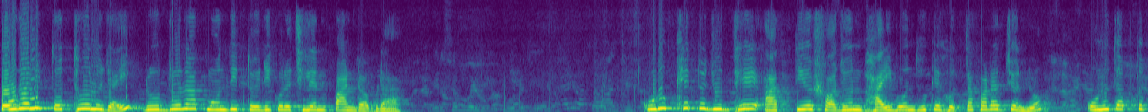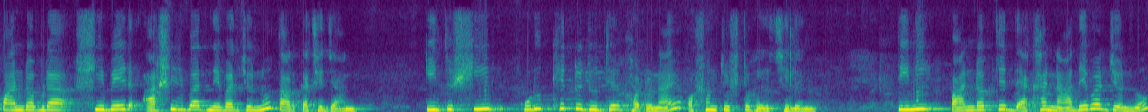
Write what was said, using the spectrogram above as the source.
পৌরাণিক তথ্য অনুযায়ী রুদ্রনাথ মন্দির তৈরি করেছিলেন পাণ্ডবরা। কুরুক্ষেত্র যুদ্ধে আত্মীয় স্বজন ভাই বন্ধুকে হত্যা করার জন্য অনুতপ্ত পাণ্ডবরা শিবের আশীর্বাদ নেবার জন্য তার কাছে যান। কিন্তু শিব কুরুক্ষেত্র যুদ্ধের ঘটনায় অসন্তুষ্ট হয়েছিলেন। তিনি পাণ্ডবদের দেখা না দেওয়ার জন্য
